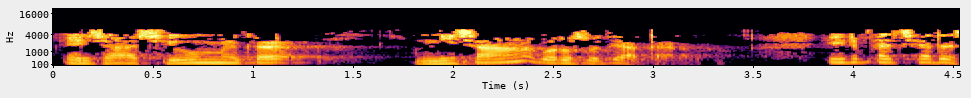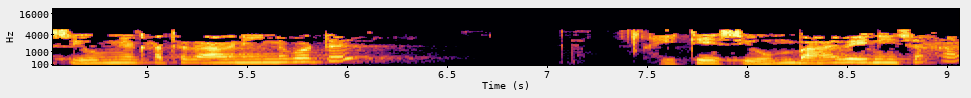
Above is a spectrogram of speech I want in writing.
ඒ නිසා සියුම් එක නිසා ගොරෝසුදී අතහැරපන් ඊට පස්සේ අර සියුම් එක අත ගාගෙන ඉන්නකොට හිතේ සියුම් භාවය නිසා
